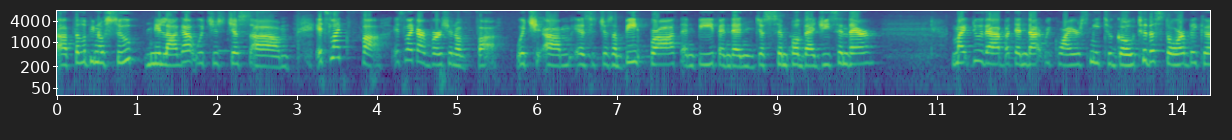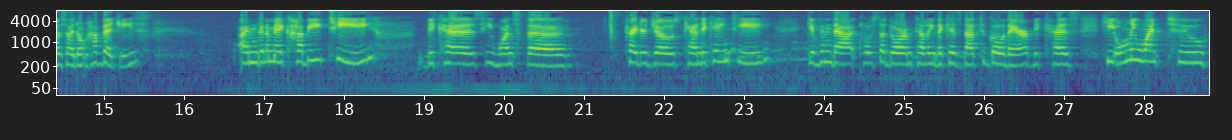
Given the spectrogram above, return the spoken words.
uh, filipino soup nilaga which is just um it's like pho. It's like our version of pho which um is just a beef broth and beef and then just simple veggies in there. Might do that but then that requires me to go to the store because i don't have veggies I'm gonna make hubby tea because he wants the Trader Joe's candy cane tea. Give him that, close the door. I'm telling the kids not to go there because he only went to,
